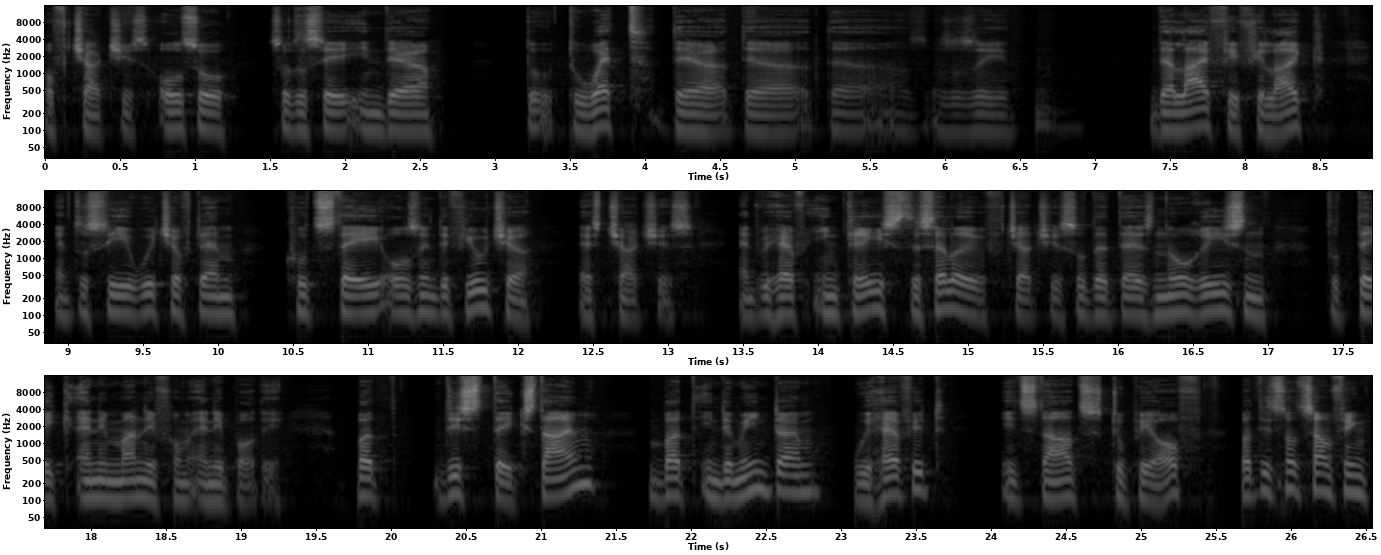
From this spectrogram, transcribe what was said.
of judges, also, so to say, in their to, to wet their their their so to say, their life, if you like, and to see which of them could stay also in the future as judges. And we have increased the salary of judges so that there is no reason to take any money from anybody. But this takes time. But in the meantime, we have it. It starts to pay off. But it's not something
